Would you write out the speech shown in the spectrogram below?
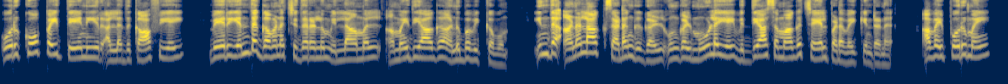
ஒரு கோப்பை தேநீர் அல்லது காஃபியை வேறு எந்த கவனச்சிதறலும் இல்லாமல் அமைதியாக அனுபவிக்கவும். இந்த அனலாக் சடங்குகள் உங்கள் மூளையை வித்தியாசமாகச் செயல்பட வைக்கின்றன. அவை பொறுமை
